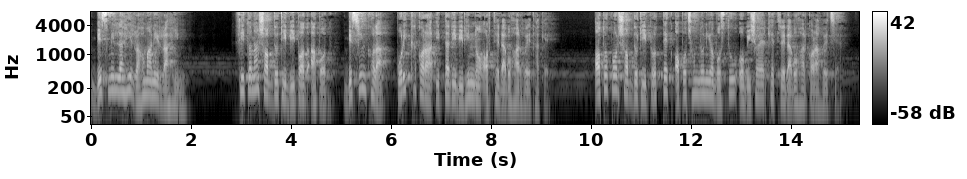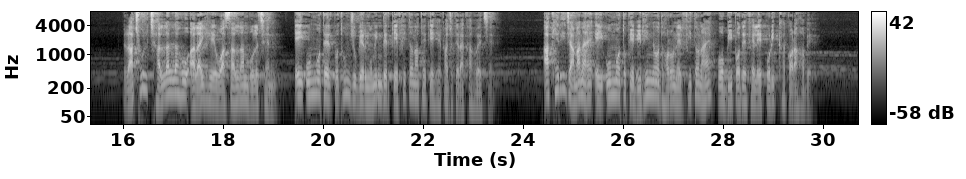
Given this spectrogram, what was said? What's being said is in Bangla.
বিসমিল্লাহির রহমানির রাহিম। ফিতনা শব্দটি বিপদ, আপদ, বিশৃঙ্খলা, পরীক্ষা করা ইত্যাদি বিভিন্ন অর্থে ব্যবহার হয়ে থাকে। অতঃপর শব্দটি প্রত্যেক অপছন্দনীয় বস্তু ও বিষয়ের ক্ষেত্রে ব্যবহার করা হয়েছে। রাছুল ছাল্লাল্লাহু আলাইহে ওয়াসাল্লাম বলেছেন, এই উম্মতের প্রথম যুগের মুমিনদেরকে ফিতনা থেকে হেফাজতে রাখা হয়েছে। আখেরি জামানায় এই উম্মতকে বিভিন্ন ধরনের ফিতনায় ও বিপদে ফেলে পরীক্ষা করা হবে।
